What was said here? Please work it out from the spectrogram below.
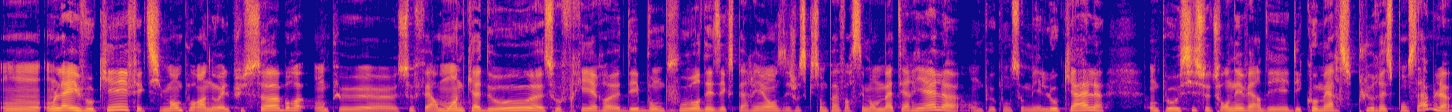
On, l'a évoqué, effectivement, pour un Noël plus sobre, on peut euh, se faire moins de cadeaux, euh, s'offrir euh, des bons pour, des expériences, des choses qui ne sont pas forcément matérielles. On peut consommer local. On peut aussi se tourner vers des, commerces plus responsables.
